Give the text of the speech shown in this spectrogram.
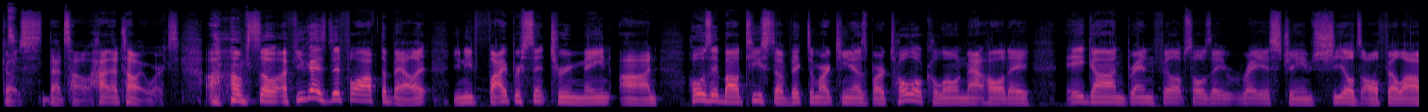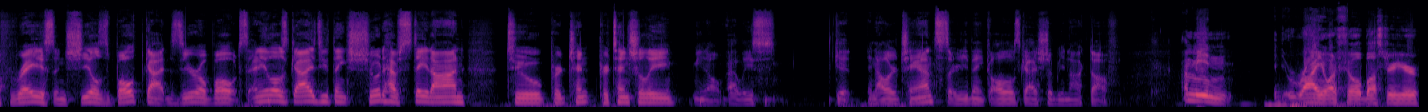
Because that's how, how that's how it works. Um, so if you guys did fall off the ballot, you need five percent to remain on. Jose Bautista, Victor Martinez, Bartolo Colon, Matt Holliday, Agon, Brandon Phillips, Jose Reyes, James Shields all fell off. Reyes and Shields both got zero votes. Any of those guys you think should have stayed on to potentially, you know, at least get another chance, or you think all those guys should be knocked off? I mean, Ryan, you want to filibuster here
